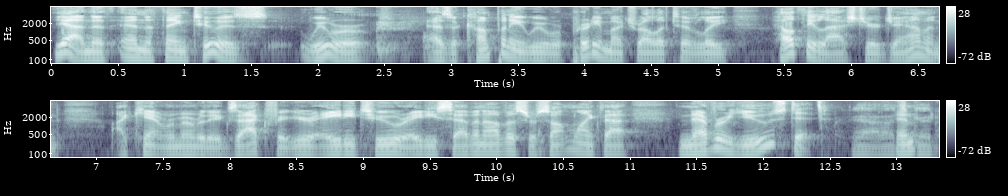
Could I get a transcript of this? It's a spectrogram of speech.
Yeah, and the and the thing too is we were as a company we were pretty much relatively healthy last year, Jam, and I can't remember the exact figure, 82 or 87 of us or something like that never used it. Yeah, that's and, good.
